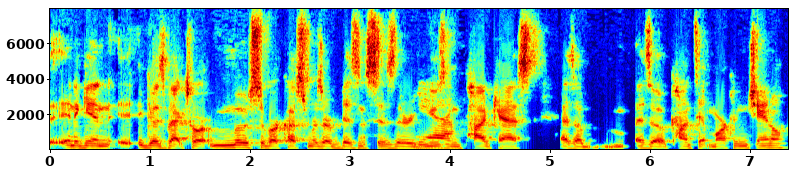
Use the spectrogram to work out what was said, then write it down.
And again, it goes back to our most of our customers are businesses that are yeah. using podcasts as a as a content marketing channel.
